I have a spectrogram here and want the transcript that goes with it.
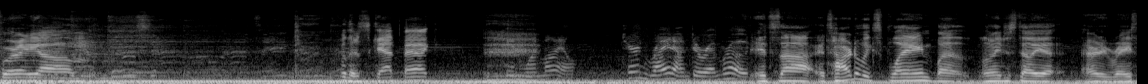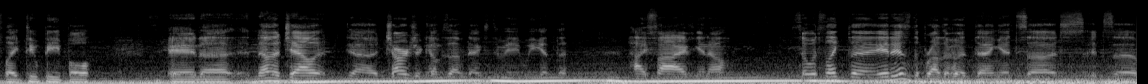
for a um for their scat pack, In one mile, turn right on Durham Road. it's uh it's hard to explain, but let me just tell you, I already raced like two people, and uh, another challenge uh, charger comes up next to me. We get the high five, you know. So it's like the it is the brotherhood thing. It's uh it's it's uh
